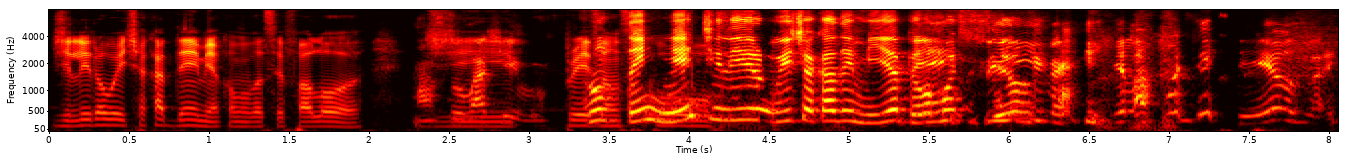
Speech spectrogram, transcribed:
De Little Witch Academia, como você falou. Masturbativo. Não tem School. et Little Witch Academia, pelo amor de sim, Deus. velho. Pelo amor de Deus, velho.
